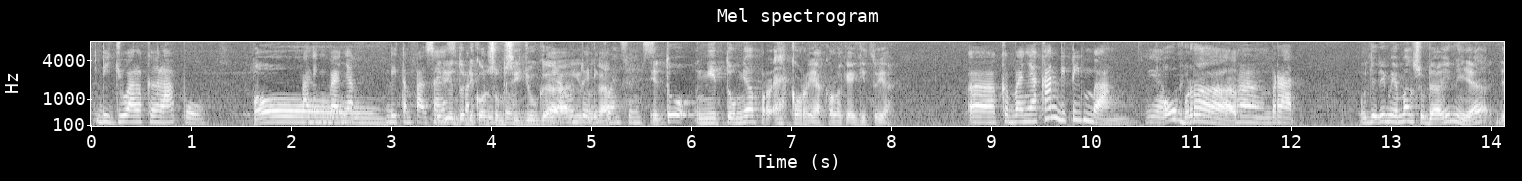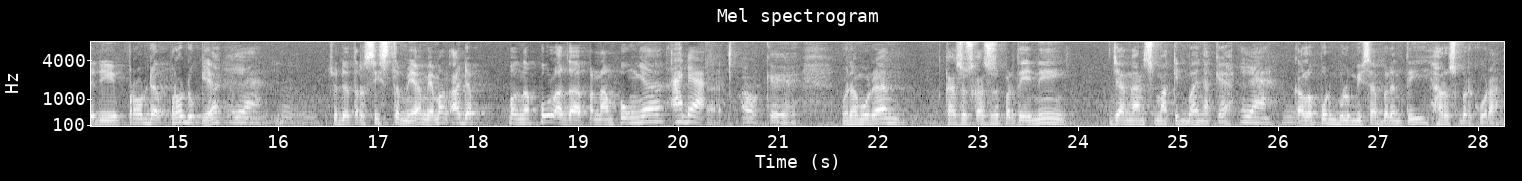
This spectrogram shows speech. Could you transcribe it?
Dijual ke Lapo. Oh. Paling banyak di tempat saya Jadi untuk dikonsumsi itu. juga Ya, gitu untuk kan? dikonsumsi. Itu ngitungnya per ekor ya kalau kayak gitu ya? Eh, kebanyakan ditimbang. Iya. Oh berat. Eh, berat. Oh jadi memang sudah ini ya, jadi produk-produk ya? Iya. Sudah tersistem ya, memang ada pengepul, ada penampungnya. Ada. Oke, mudah-mudahan kasus-kasus seperti ini jangan semakin banyak ya. Iya. Kalaupun belum bisa berhenti, harus berkurang.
